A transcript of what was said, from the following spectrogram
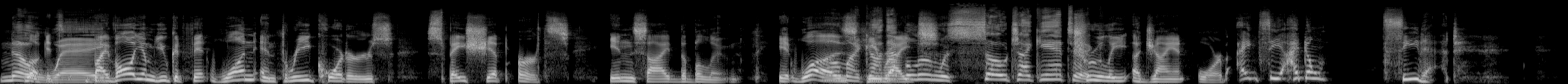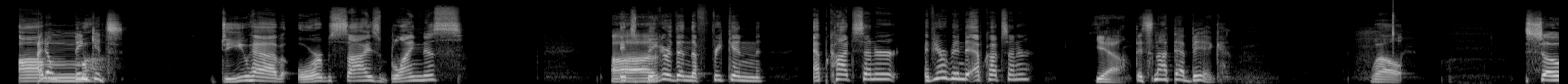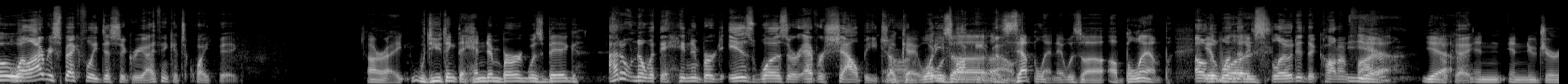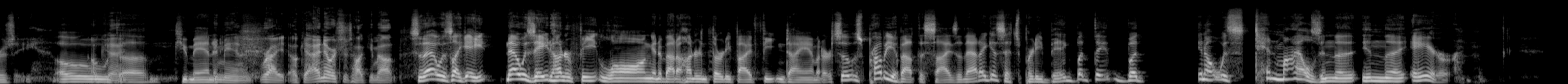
No Look, way. by volume, you could fit one and three quarters spaceship Earths inside the balloon. It was, oh my god, that balloon was so gigantic. truly a giant orb. I see. I don't see that. Um, I don't think it's. Do you have orb size blindness? Uh, it's bigger than the freaking Epcot Center. Have you ever been to Epcot Center? Yeah, it's not that big. Well, So, well, I respectfully disagree. I think it's quite big. All right. Do you think the Hindenburg was big? I don't know what the Hindenburg is, was, or ever shall be, John. Okay, what what are was you a, talking a about? Zeppelin? It was a, a blimp. oh, the it one that exploded that caught on fire. Yeah, yeah. Okay. In in New Jersey. Oh, Okay. the humanity. Man, right? Okay, I know what you're talking about. So that was like eight. That was 800 feet long and about 135 feet in diameter. So it was probably about the size of that. I guess that's pretty big. But they, but you know, it was 10 miles in the in the air.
